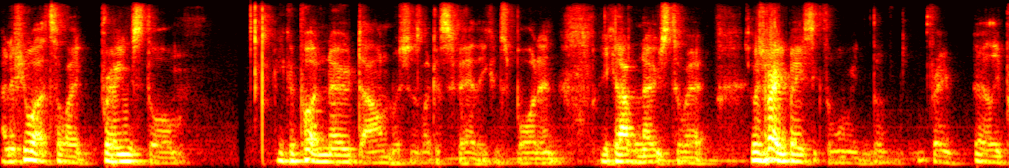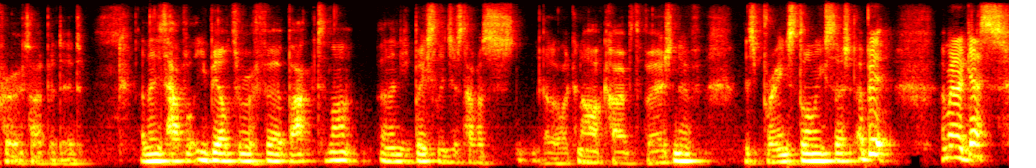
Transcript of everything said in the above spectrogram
and if you wanted to like brainstorm you could put a node down, which is like a sphere that you can spawn in. You could add nodes to it. It was very basic, the one we, the very early prototype I did. And then you'd have you'd be able to refer back to that, and then you'd basically just have a uh, like an archived version of this brainstorming session. A bit, I mean, I guess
